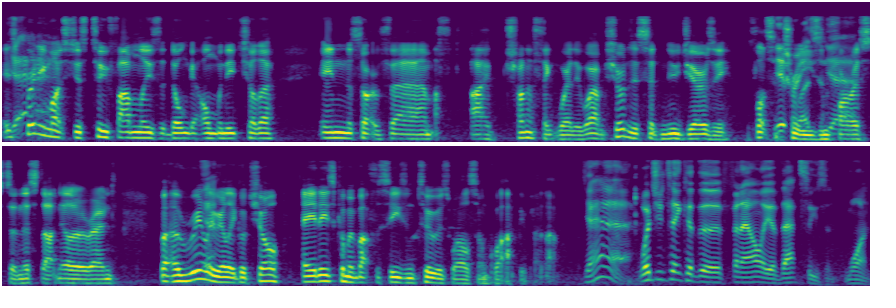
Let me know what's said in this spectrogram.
It's Yeah. pretty much just two families that don't get on with each other in the sort of um, I I'm trying to think where they were. I'm sure they said New Jersey. There's lots of It trees was, and forests and this, that, and the other around. But a really, really good show. It is coming back for season two as well, so I'm quite happy about that. Yeah. What'd you think of the finale of that season one?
